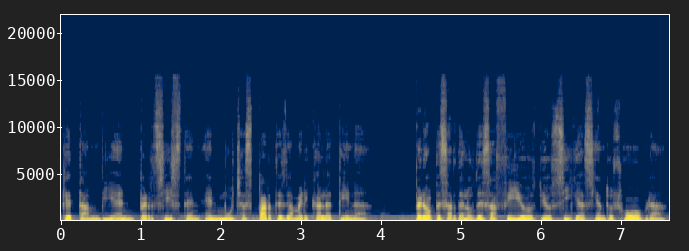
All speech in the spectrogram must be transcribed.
que también persisten en muchas partes de América Latina. Pero a pesar de los desafíos, Dios sigue haciendo su obra.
